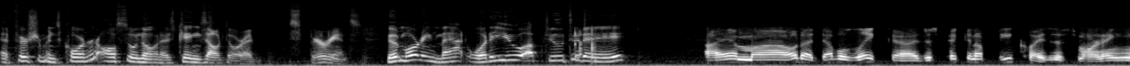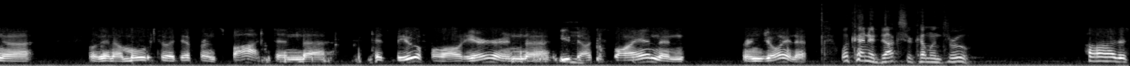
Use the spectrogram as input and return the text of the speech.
at Fisherman's Corner, also known as King's Outdoor Experience. Good morning, Matt. What are you up to today? I am uh, out at Devil's Lake, uh, just picking up decoys this morning. Uh, we're going to move to a different spot, and uh, it's beautiful out here, and uh, a few ducks flying, and we're enjoying it. What kind of ducks are coming through? Uh, this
